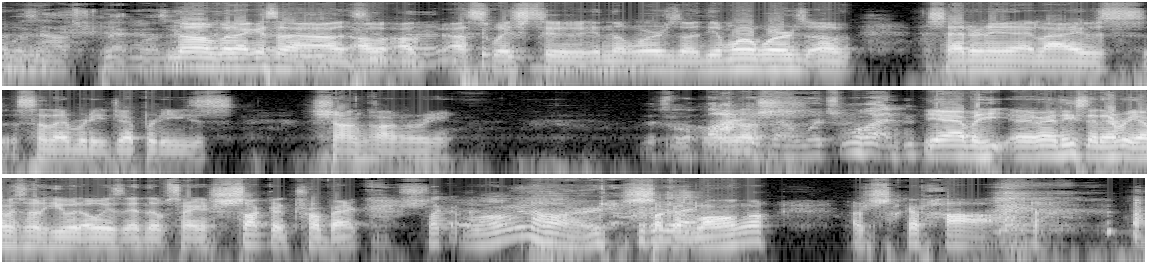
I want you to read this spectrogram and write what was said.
It wasn't Alex Trebek, was it? no, but I guess I'll, I'll, I'll, I'll switch to in the words of the immortal words of Saturday Night Live's celebrity Jeopardy's Sean Connery. There's a lot of them. Which one? Yeah, but he uh, at least in every episode he would always end up saying "suck it, Trebek, Suck it long and hard. suck it long, and suck it hard."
